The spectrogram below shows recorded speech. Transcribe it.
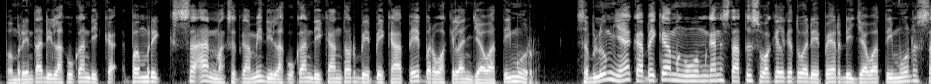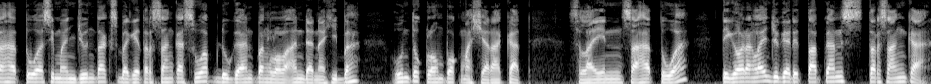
Pemerintah dilakukan di pemeriksaan maksud kami dilakukan di kantor BPKP perwakilan Jawa Timur. Sebelumnya, KPK mengumumkan status Wakil Ketua DPR di Jawa Timur Sahatua Simanjuntak sebagai tersangka suap dugaan pengelolaan dana hibah untuk kelompok masyarakat. Selain Sahatua, tiga orang lain juga ditetapkan tersangka.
